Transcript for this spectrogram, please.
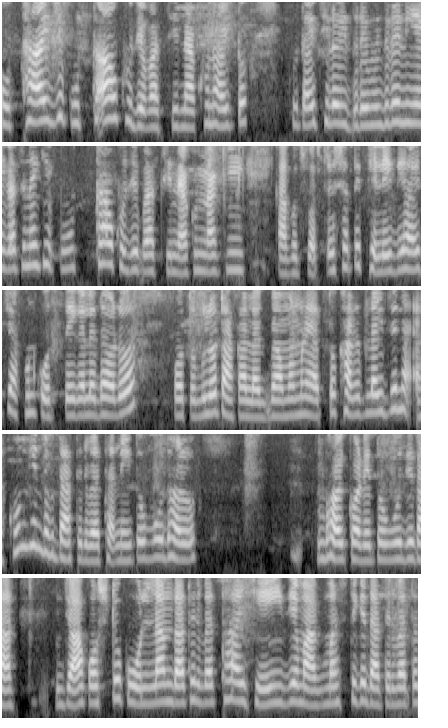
কোথায় যে কোথাও খুঁজে পাচ্ছি না। এখন হয়তো কোথায় ছিল ইঁদুরে মিঁদুরে নিয়ে গেছে নাকি কোথাও খুঁজে পাচ্ছি না। এখন নাকি কাগজপত্রের সাথে ফেলে দেওয়া হয়েছে। এখন করতে গেলে ধরো কতগুলো টাকা লাগবে? আমার মানে এত খারাপ লাগছে না। এখন কিন্তু দাঁতের ব্যথা নেই। তবুও ধরো ভয় করে। তবু যে দাঁত যা কষ্ট করলাম দাঁতের ব্যথায়, সেই যে মাঘ মাস থেকে দাঁতের ব্যথা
